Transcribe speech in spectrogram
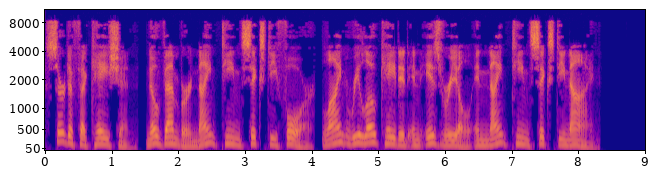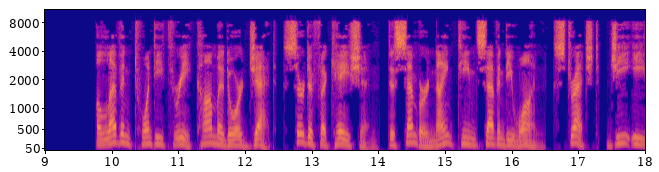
certification, November 1964, line relocated in Israel in 1969 1123 Commodore Jet, certification, December 1971, stretched, GE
